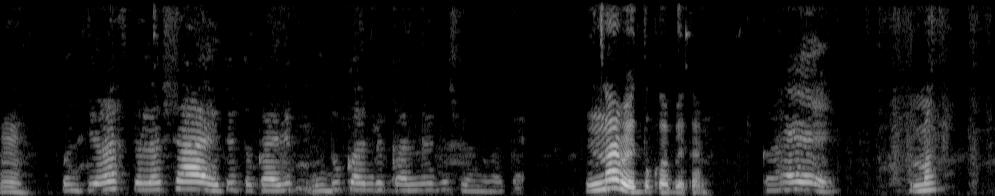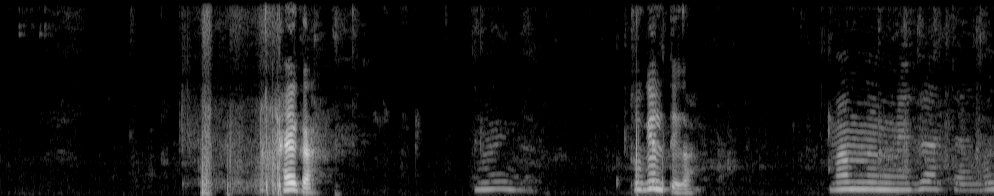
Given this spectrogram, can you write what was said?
हम्म. पण ती रस्त्याला शाळा आहे तिथं काय दुकान बिकान नाही दिसलं मला काय. नाही तुका बिकान. काय? मग? आहे का? तू गेलती का? मम्मी मी जाताना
